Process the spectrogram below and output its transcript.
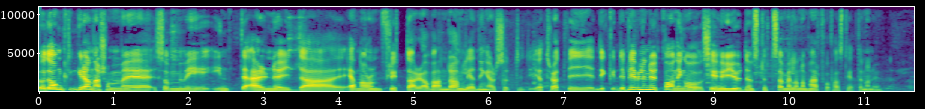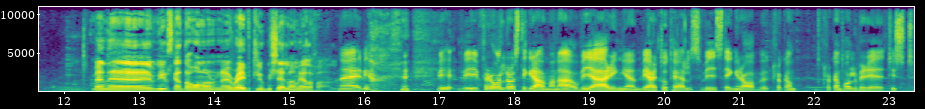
och de grannar som, eh, som inte är nöjda, en av dem flyttar av andra anledningar så jag tror att vi, det, det blir väl en utmaning att se hur ljuden studsar mellan de här två fastigheterna nu. Men eh, vi ska inte ha någon eh, raveklubb i källaren i alla fall? Nej, vi, vi, vi förhåller oss till grannarna och vi är, ingen, vi är ett hotell så vi stänger av klockan, klockan 12 är det tyst.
